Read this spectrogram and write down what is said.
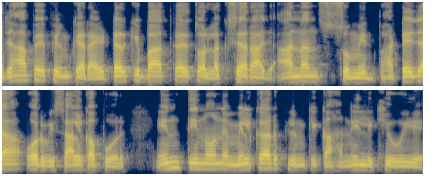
जहाँ पे फ़िल्म के राइटर की बात करें तो लक्ष्य राज, आनंद, सुमित भाटेजा और विशाल कपूर, इन तीनों ने मिलकर फ़िल्म की कहानी लिखी हुई है।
